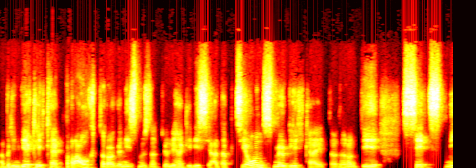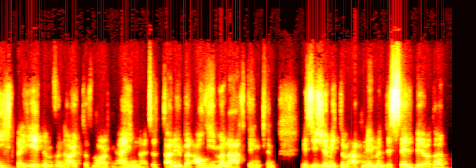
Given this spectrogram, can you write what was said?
Aber in Wirklichkeit braucht der Organismus natürlich eine gewisse Adaptionsmöglichkeit, oder? Und die setzt nicht bei jedem von heute auf morgen ein. Also darüber auch immer nachdenken. Es ist ja mit dem Abnehmen dasselbe, oder?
